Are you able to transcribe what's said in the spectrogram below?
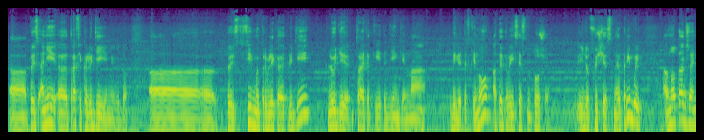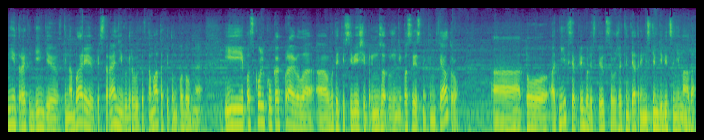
Э, то есть они э, трафика людей, я имею в виду. Э, то есть фильмы привлекают людей, люди тратят какие-то деньги на билеты в кино, от этого, естественно, тоже идет существенная прибыль, а, но также они тратят деньги в кинобаре, в ресторане, в игровых автоматах и тому подобное. И поскольку, как правило, а, вот эти все вещи принадлежат уже непосредственно кинотеатру, а, то от них вся прибыль остается уже в кинотеатре, ни с кем делиться не надо.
